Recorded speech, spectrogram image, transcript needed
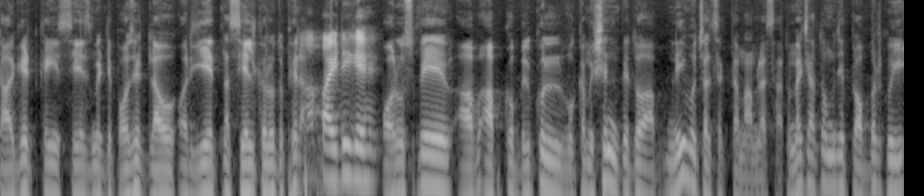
टारगेट कहीं सेल्स में डिपॉजिट लाओ और ये इतना सेल करो तो फिर आप आई के हैं। और उसमें आप, आपको बिल्कुल वो कमीशन पे तो आप नहीं वो चल सकता मामला साथ तो मैं चाहता हूँ मुझे प्रॉपर कोई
